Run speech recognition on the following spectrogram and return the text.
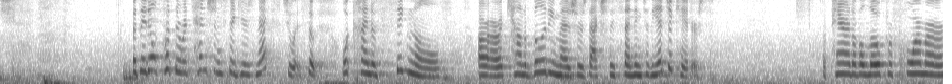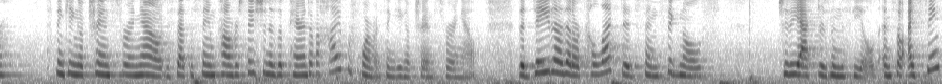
jeez. But they don't put the retention figures next to it. So, what kind of signals are our accountability measures actually sending to the educators? A parent of a low performer thinking of transferring out. Is that the same conversation as a parent of a high performer thinking of transferring out? The data that are collected send signals to the actors in the field. And so I think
